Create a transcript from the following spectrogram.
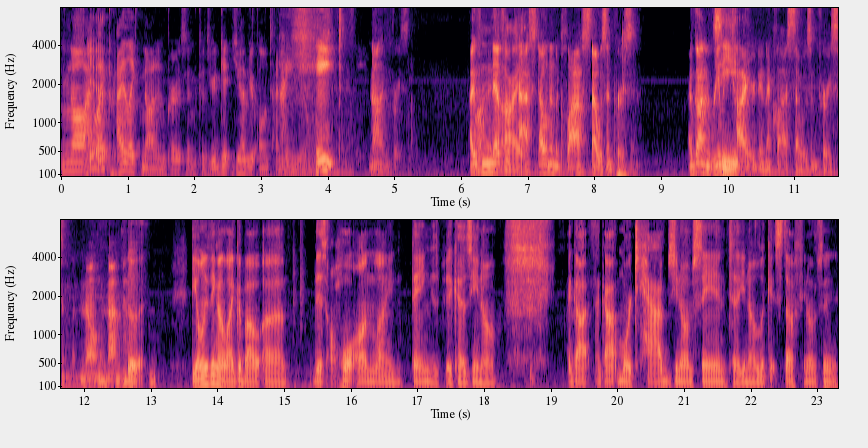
No, I like I like not in person because you get you have your own time to I hate not in person. I've Why? never Alright. passed out in a class that was in person. I've gotten really See- tired in a class that was in person, but no, not the the only thing I like about uh this whole online thing is because you know I got I got more tabs. You know what I'm saying to you know look at stuff. You know what I'm saying.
